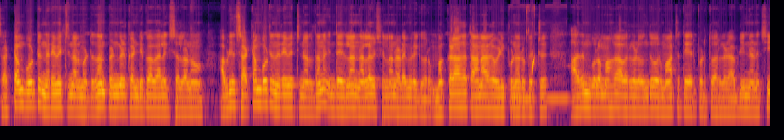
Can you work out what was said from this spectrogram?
சட்டம் போட்டு நிறைவேற்றினால் மட்டும்தான் பெண்கள் கண்டிப்பாக வேலைக்கு செல்லணும். அப்படின்னு சட்டம் போட்டு நிறைவேற்றினால்தான் இந்த இதெல்லாம் நல்ல விஷயம்லாம் நடைமுறைக்கு வரும். மக்களாக தானாக விழிப்புணர்வு பெற்று அதன் மூலமாக அவர்கள் வந்து ஒரு மாற்றத்தை ஏற்படுத்துவார்கள் அப்படின்னு நினச்சி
